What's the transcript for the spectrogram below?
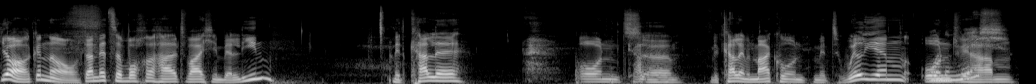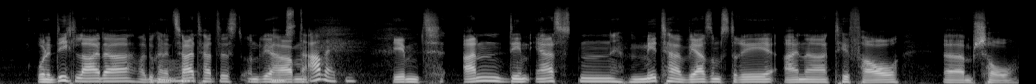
Ja, genau. Dann letzte Woche halt war ich in Berlin mit Kalle und Kalle. äh, mit Kalle, mit Marco und mit William und Ohne wir mich? haben ohne dich leider, weil du keine Oh. Zeit hattest und wir haben arbeiten. eben an dem ersten Metaversumsdreh einer TV-Show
